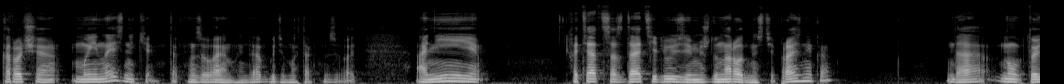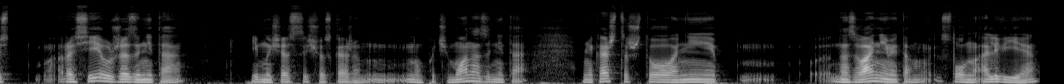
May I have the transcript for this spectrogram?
короче, майонезники, так называемые, да, будем их так называть, они хотят создать иллюзию международности праздника, да, ну то есть Россия уже занята, и мы сейчас еще скажем, ну почему она занята. Мне кажется, что они названиями, там, словно оливье,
